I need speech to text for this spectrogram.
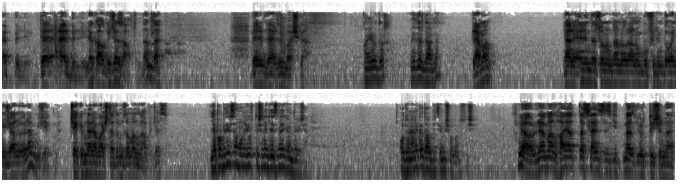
Hep birlikte el birliğiyle kalkacağız altından da. Benim derdim başka. Hayırdır? Nedir derdin? Leman. Yani eninde sonunda Nuran'ın bu filmde oynayacağını öğrenmeyecek mi? Çekimlere başladığım zaman ne yapacağız? Yapabilirsem onu yurt dışına gezmeye göndereceğim. O dönene kadar bitirmiş oluruz işi. Ya Leman hayatta sensiz gitmez yurt dışına.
